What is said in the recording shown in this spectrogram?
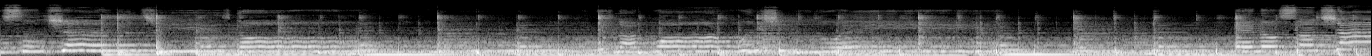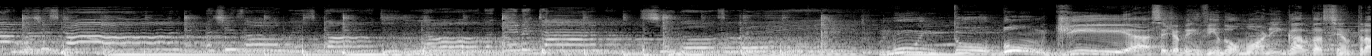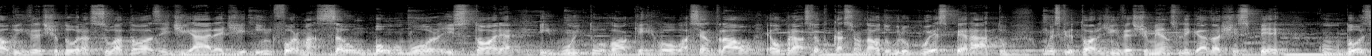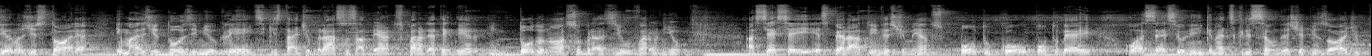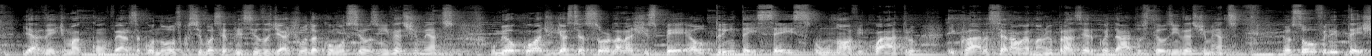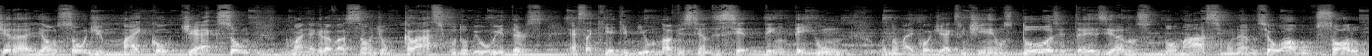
no sunshine Seja bem-vindo ao Morning Galo da Central do Investidor, a sua dose diária de informação, bom humor, história e muito rock and roll. A Central é o braço educacional do grupo Esperato, um escritório de investimentos ligado à XP, com 12 anos de história e mais de 12 mil clientes, que está de braços abertos para lhe atender em todo o nosso Brasil varonil. Acesse aí esperatoinvestimentos.com.br ou acesse o link na descrição deste episódio e avende uma conversa conosco se você precisa de ajuda com os seus investimentos. O meu código de assessor lá na XP é o 36194 e claro, será um enorme prazer cuidar dos teus investimentos. Eu sou o Felipe Teixeira e ao som de Michael Jackson, numa regravação de um clássico do Bill Withers, essa aqui é de 1971, quando o Michael Jackson tinha uns 12, 13 anos no máximo, né, do seu álbum solo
